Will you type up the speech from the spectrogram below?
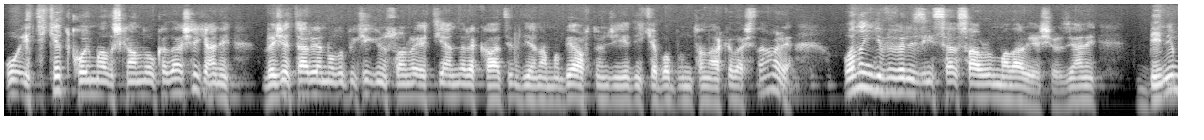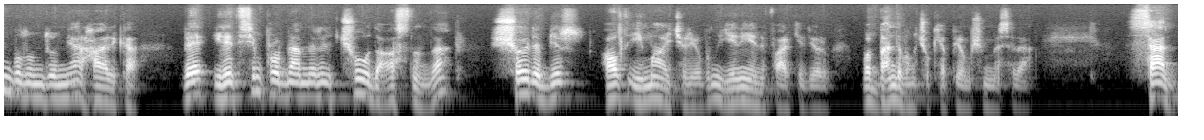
O etiket koyma alışkanlığı o kadar şey ki hani vejeteryan olup iki gün sonra et yiyenlere katil diyen ama bir hafta önce yediği kebabı unutan arkadaşlar var ya. Onun gibi böyle zihinsel savrulmalar yaşıyoruz. Yani benim bulunduğum yer harika. Ve iletişim problemlerinin çoğu da aslında şöyle bir alt ima içeriyor. Bunu yeni yeni fark ediyorum. Ben de bunu çok yapıyormuşum mesela. Sen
